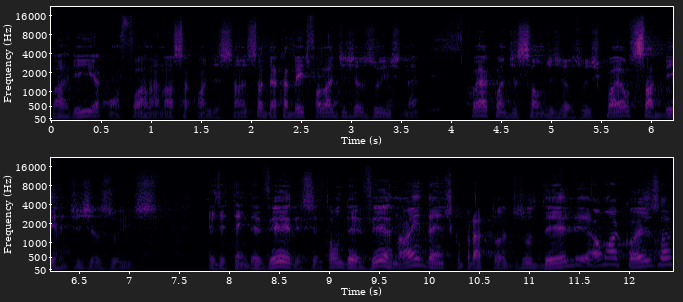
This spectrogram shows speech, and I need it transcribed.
Varia conforme a nossa condição e saber. Acabei de falar de Jesus, né? Qual é a condição de Jesus? Qual é o saber de Jesus? Ele tem deveres, então o dever não é idêntico para todos. O dele é uma coisa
